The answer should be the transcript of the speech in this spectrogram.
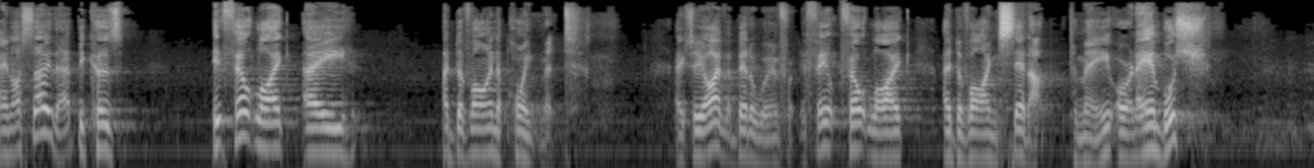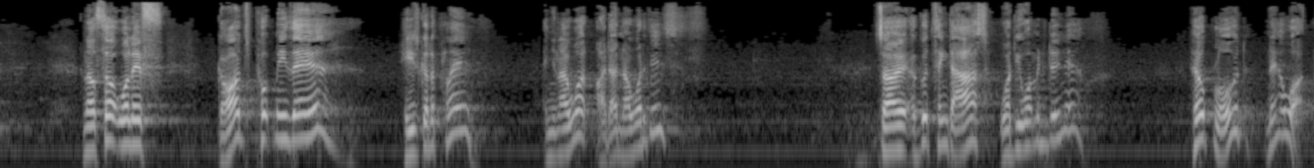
And I say that because it felt like a, a divine appointment. Actually, I have a better word for it. It felt, felt like a divine setup to me or an ambush. And I thought, well, if God's put me there, He's got a plan. And you know what? I don't know what it is. So, a good thing to ask what do you want me to do now? Help, Lord. Now what?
